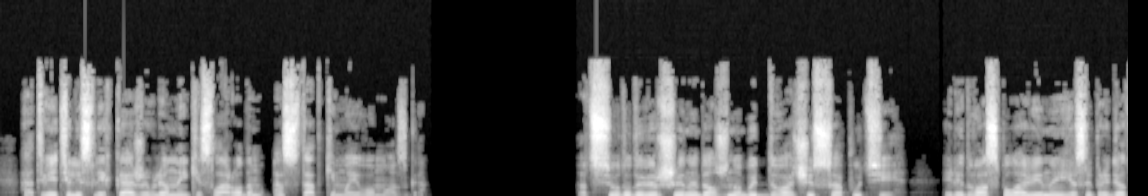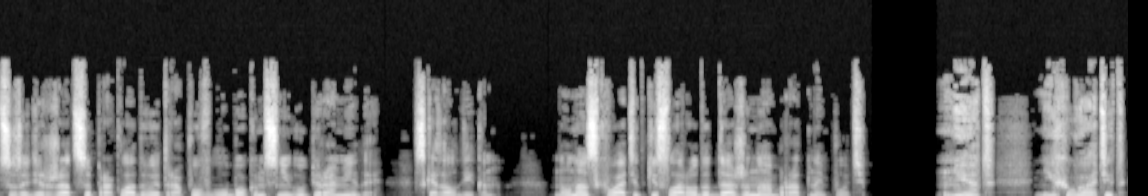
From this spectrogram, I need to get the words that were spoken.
— ответили слегка оживленные кислородом остатки моего мозга. «Отсюда до вершины должно быть два часа пути», или два с половиной, если придется задержаться, прокладывая тропу в глубоком снегу пирамиды, сказал Дикон. «Но у нас хватит кислорода даже на обратный путь». «Нет, не хватит»,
